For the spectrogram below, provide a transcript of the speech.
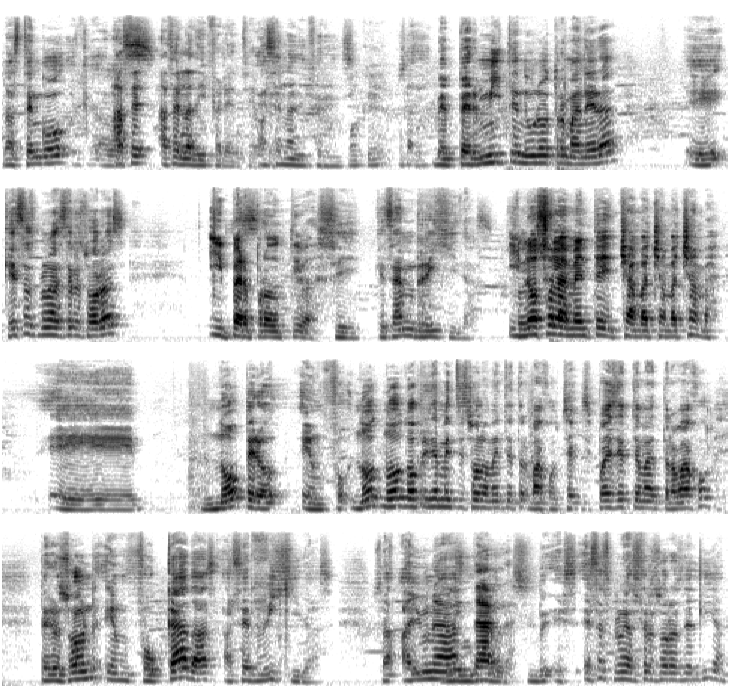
las tengo, a las- Hace- hacen la diferencia. hacen la diferencia. Ok, O sea, ok. me permiten de una u otra manera eh, que esas primeras tres horas, hiperproductivas. sí, que sean rígidas. Y no solamente chamba, chamba, chamba. Eh, no, pero no, no, no precisamente solamente trabajo, se, se puede ser tema de trabajo, pero son enfocadas a ser rígidas. O sea, hay una... Blindarlas. es- esas primeras tres horas del día.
